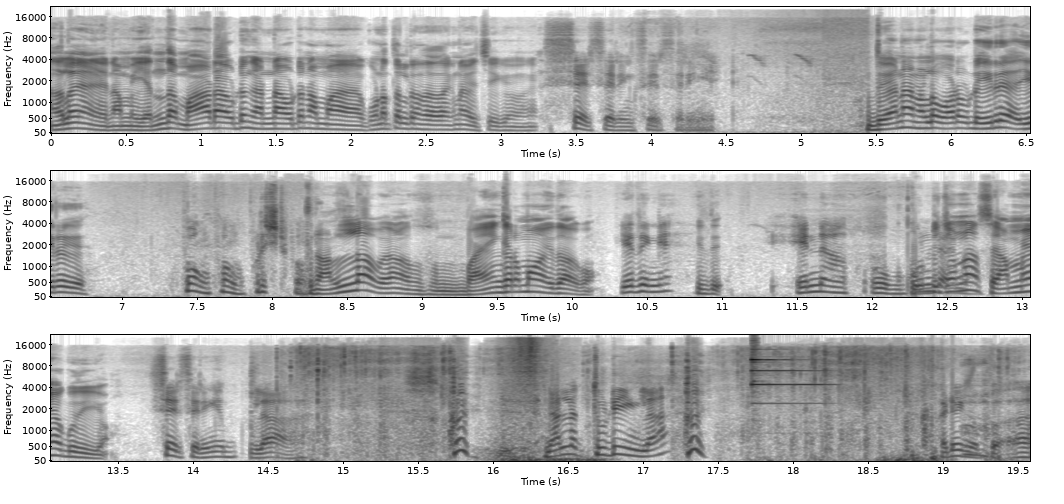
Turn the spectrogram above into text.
அதெல்லாம் நம்ம எந்த மாடாகட்டும் கண்ணாகட்டும் நம்ம குணத்தில் இருந்தாதாங்கண்ணா வச்சுக்குவோங்க. சரி சரிங்க சரி சரிங்க. இது வேணா நல்லா உடம்பு இரு இரு. போங்க போங்க பிடிச்சிட்டு போங்க. இது நல்லா வேணும் பயங்கரமாக இதாகும். எதுங்க? இது. என்ன? குண்டிச்சோம்னா செம்மையாக குதிக்கும். சரி சரிங்களா நல்ல துடிங்களா அடேங்கப்பா. ஆ.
